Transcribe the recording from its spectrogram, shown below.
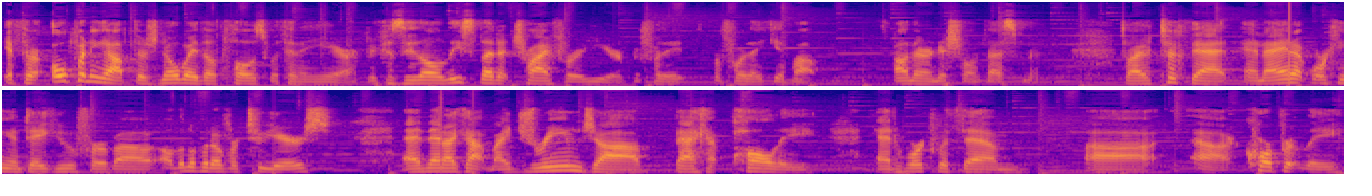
if they're opening up, there's no way they'll close within a year because they'll at least let it try for a year before they before they give up on their initial investment. So I took that and I ended up working in Daegu for about a little bit over two years. And then I got my dream job back at Poly and worked with them uh, uh, corporately.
